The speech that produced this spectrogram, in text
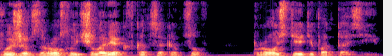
«Вы же взрослый человек, в конце концов. Бросьте эти фантазии.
